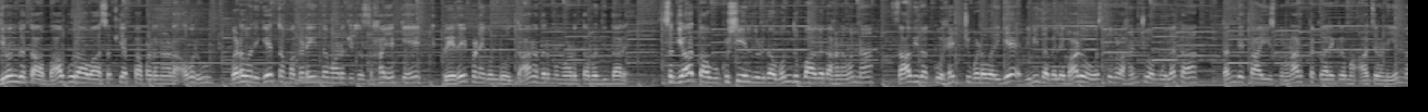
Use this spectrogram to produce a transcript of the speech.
ದಿವಂಗತ ಬಾಬುರಾವ ಸತ್ಯಪ್ಪ ಪಡನಾಡ ಅವರು ಬಡವರಿಗೆ ತಮ್ಮ ಕಡೆಯಿಂದ ಮಾಡುತ್ತಿದ್ದ ಸಹಾಯಕ್ಕೆ ಪ್ರೇರೇಪಣೆಗೊಂಡು ದಾನ ಧರ್ಮ ಮಾಡುತ್ತಾ ಬಂದಿದ್ದಾರೆ. ಸದ್ಯ ತಾವು ಕೃಷಿಯಲ್ಲಿ ದುಡಿದ ಒಂದು ಭಾಗದ ಹಣವನ್ನ ಸಾವಿರಕ್ಕೂ ಹೆಚ್ಚು ಬಡವರಿಗೆ ವಿವಿಧ ಬೆಲೆ ಬಾಳುವ ವಸ್ತುಗಳ ಹಂಚುವ ಮೂಲಕ ತಂದೆ ತಾಯಿ ಸ್ಮರಣಾರ್ಥ ಕಾರ್ಯಕ್ರಮ ಆಚರಣೆಯನ್ನ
